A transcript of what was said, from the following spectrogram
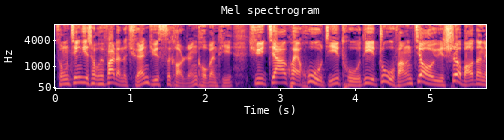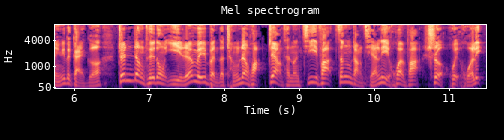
从经济社会发展的全局思考人口问题，需加快互及土地、住房、教育、社保等领域的改革，真正推动以人为本的城镇化，这样才能激发增长潜力，焕发社会活力。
